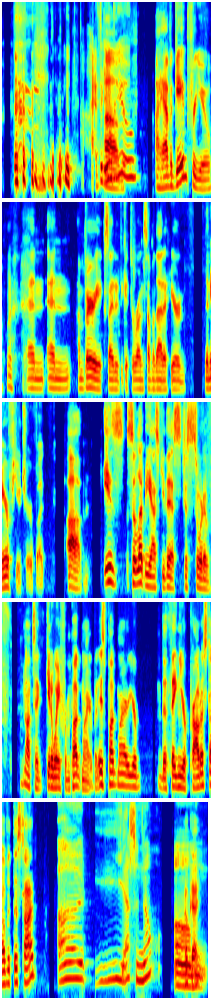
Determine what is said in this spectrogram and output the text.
I have a game Um, for you. I have a game for you, and and I'm very excited to get to run some of that here in the near future. But um, is so. Let me ask you this, just sort of not to get away from Pugmire, but is Pugmire your the thing you're proudest of at this time? Uh, yes and no. Um, Okay.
